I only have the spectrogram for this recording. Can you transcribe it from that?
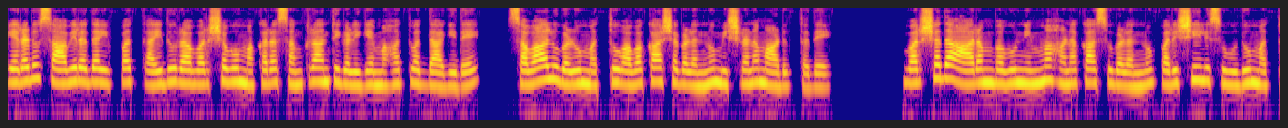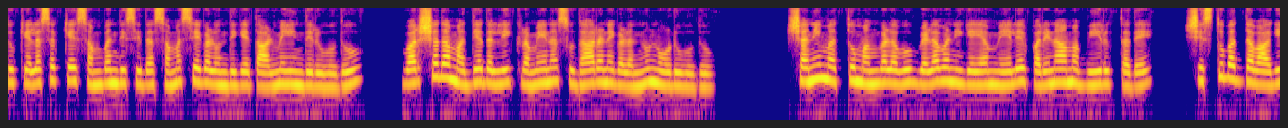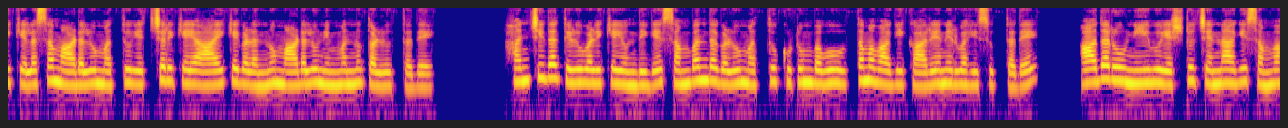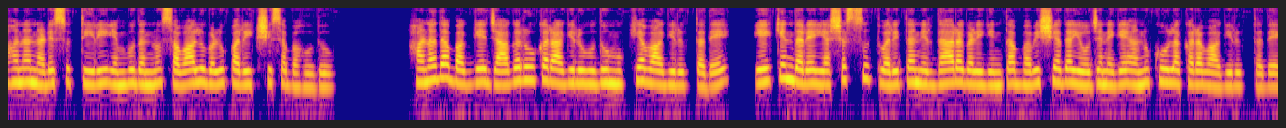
ಎರಡು ಸಾವಿರದ ಇಪ್ಪತ್ತೈದರ ವರ್ಷವು ಮಕರ ಸಂಕ್ರಾಂತಿಗಳಿಗೆ ಮಹತ್ವದ್ದಾಗಿದೆ, ಸವಾಲುಗಳು ಮತ್ತು ಅವಕಾಶಗಳನ್ನು ಮಿಶ್ರಣ ಮಾಡುತ್ತದೆ. ವರ್ಷದ ಆರಂಭವು ನಿಮ್ಮ ಹಣಕಾಸುಗಳನ್ನು ಪರಿಶೀಲಿಸುವುದು ಮತ್ತು ಕೆಲಸಕ್ಕೆ ಸಂಬಂಧಿಸಿದ ಸಮಸ್ಯೆಗಳೊಂದಿಗೆ ತಾಳ್ಮೆಯಿಂದಿರುವುದು, ವರ್ಷದ ಮಧ್ಯದಲ್ಲಿ ಕ್ರಮೇಣ ಸುಧಾರಣೆಗಳನ್ನು ನೋಡುವುದು. ಶನಿ ಮತ್ತು ಮಂಗಳವು ಬೆಳವಣಿಗೆಯ ಮೇಲೆ ಪರಿಣಾಮ ಬೀರುತ್ತದೆ, ಶಿಸ್ತುಬದ್ಧವಾಗಿ ಕೆಲಸ ಮಾಡಲು ಮತ್ತು ಎಚ್ಚರಿಕೆಯ ಆಯ್ಕೆಗಳನ್ನು ಮಾಡಲು ನಿಮ್ಮನ್ನು ತಳ್ಳುತ್ತದೆ. ಹಂಚಿದ ತಿಳುವಳಿಕೆಯೊಂದಿಗೆ ಸಂಬಂಧಗಳು ಮತ್ತು ಕುಟುಂಬವು ಉತ್ತಮವಾಗಿ ಕಾರ್ಯನಿರ್ವಹಿಸುತ್ತದೆ. ಆದರೂ ನೀವು ಎಷ್ಟು ಚೆನ್ನಾಗಿ ಸಂವಹನ ನಡೆಸುತ್ತೀರಿ ಎಂಬುದನ್ನು ಸವಾಲುಗಳು ಪರೀಕ್ಷಿಸಬಹುದು. ಹಣದ ಬಗ್ಗೆ ಜಾಗರೂಕರಾಗಿರುವುದು ಮುಖ್ಯವಾಗಿರುತ್ತದೆ, ಏಕೆಂದರೆ ಯಶಸ್ಸು ತ್ವರಿತ ನಿರ್ಧಾರಗಳಿಗಿಂತ ಭವಿಷ್ಯದ ಯೋಜನೆಗೆ ಅನುಕೂಲಕರವಾಗಿರುತ್ತದೆ.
